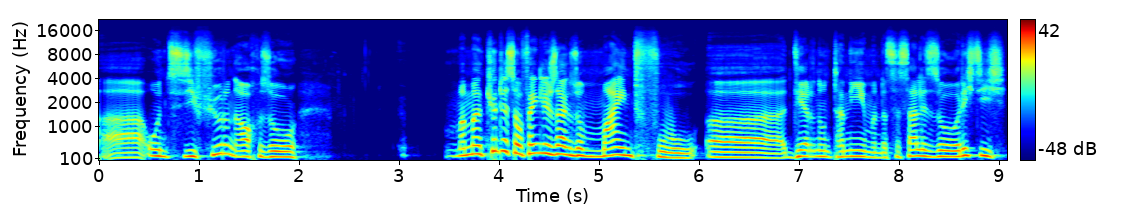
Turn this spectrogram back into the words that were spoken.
Uh, und sie führen auch so man, man könnte es auf Englisch sagen, so mindful, äh, deren Unternehmen. Das ist alles so richtig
